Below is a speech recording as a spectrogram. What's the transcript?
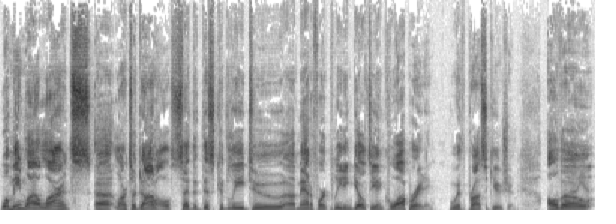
well, meanwhile, Lawrence uh, Lawrence O'Donnell said that this could lead to uh, Manafort pleading guilty and cooperating with prosecution. Although oh,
